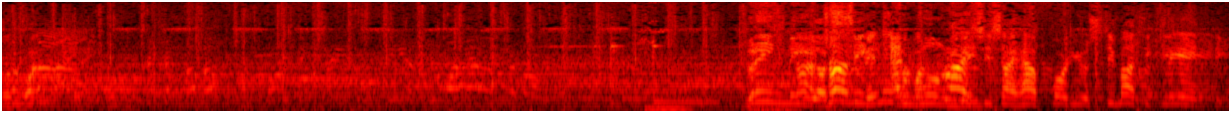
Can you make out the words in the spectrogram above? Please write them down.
Dokładnie. Bring me Ah, your sick and unbelievable wounded. prices I have for you, stimati clienti.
